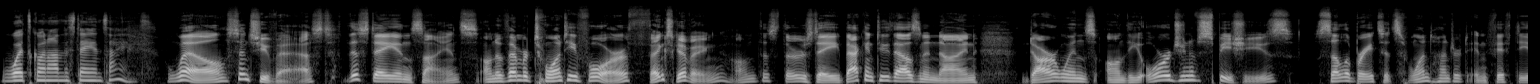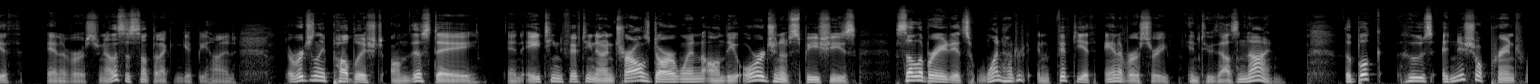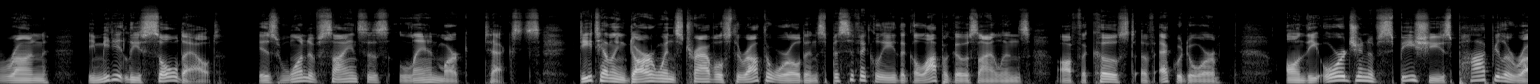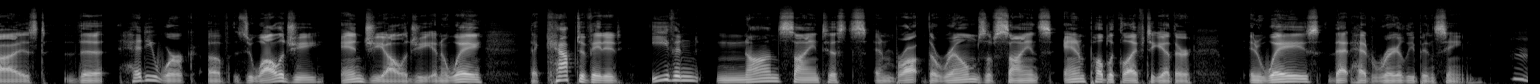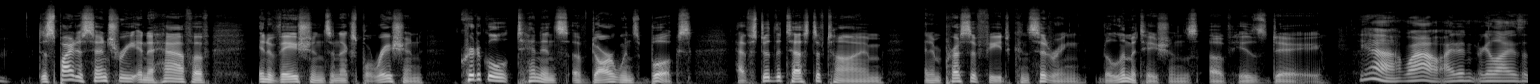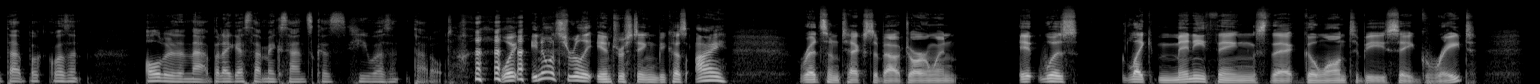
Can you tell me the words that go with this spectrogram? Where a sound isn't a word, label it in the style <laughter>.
what's going on this day in science? Well, since you've asked, this day in science, on November 24th, Thanksgiving, on this Thursday, back in 2009, Darwin's On the Origin of Species celebrates its 150th anniversary. Now, this is something I can get behind. Originally published on this day in 1859, Charles Darwin on the Origin of Species celebrated its 150th anniversary in 2009. The book, whose initial print run immediately sold out, is one of science's landmark texts, detailing Darwin's travels throughout the world and specifically the Galapagos Islands off the coast of Ecuador. On the origin of species, popularized the heady work of zoology and geology in a way that captivated even non scientists and brought the realms of science and public life together in ways that had rarely been seen. Hmm. Despite a century and a half of innovations and exploration, critical tenets of Darwin's books have stood the test of time, an impressive feat considering the limitations of his day. Yeah, wow. I didn't realize that that book wasn't older than that, but I guess that makes sense because he wasn't that old. <laughs> well, you know what's really interesting because I read some text about Darwin. It was like many things that go on to be, say, great.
